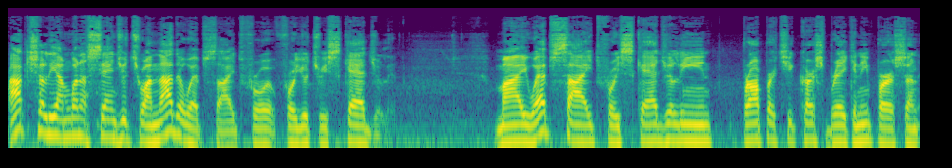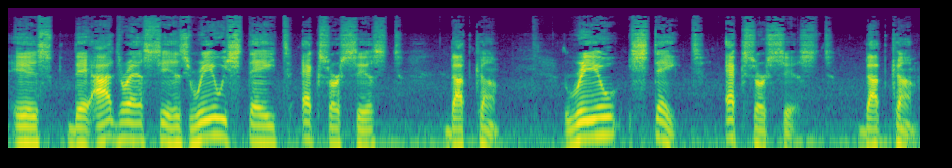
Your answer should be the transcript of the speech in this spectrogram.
Actually, I'm going to send you to another website for, for you to schedule it. My website for scheduling property curse breaking in person is the address is real estate exorcist realestateexorcist.com. Realestateexorcist.com.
